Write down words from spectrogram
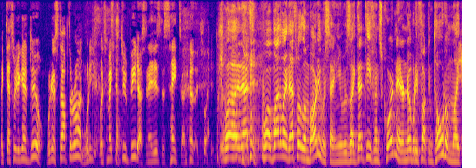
like that's what you're going to do. We're going to stop the run. What do you? Let's make this dude beat us. And it is the Saints. I know they played. Well, that's, well, by the way, that's what Lombardi was saying. He was like, that defense coordinator, nobody fucking told him, like,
